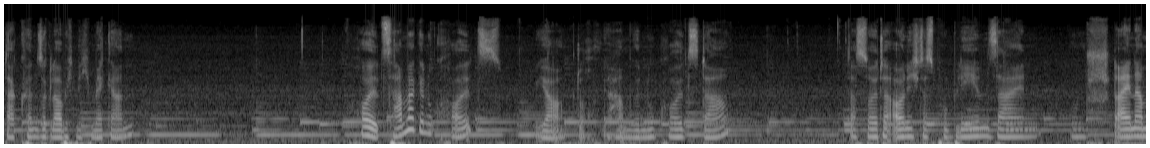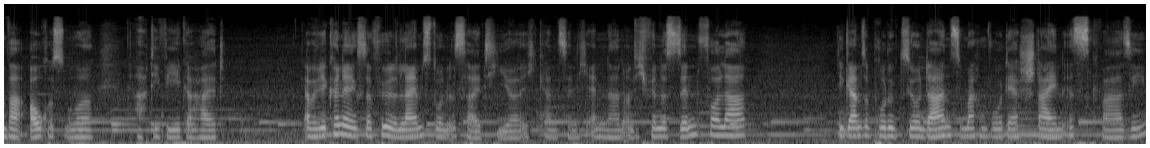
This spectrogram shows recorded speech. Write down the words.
Da können sie, glaube ich, nicht meckern. Holz. Haben wir genug Holz? Ja, doch. Wir haben genug Holz da. Das sollte auch nicht das Problem sein. Und Stein haben wir auch. Ist nur, ach, die Wege halt. Aber wir können ja nichts dafür. Limestone ist halt hier. Ich kann es ja nicht ändern. Und ich finde es sinnvoller, die ganze Produktion dahin zu machen, wo der Stein ist quasi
